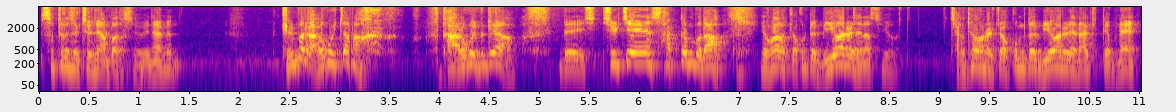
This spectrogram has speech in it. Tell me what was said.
스트레스를 전혀 안 받았어요. 왜냐하면 결말을 알고 있잖아. 다 알고 있는 거야. 근데 실제 사건보다 영화가 조금 더 미화를 해놨어요. 장태환을 조금 더 미화를 해놨기 때문에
